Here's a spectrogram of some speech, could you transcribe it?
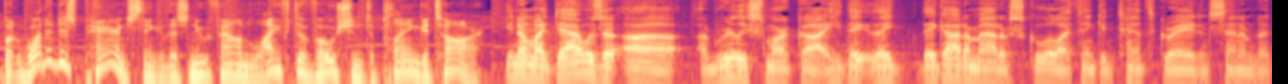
But what did his parents think of this newfound life devotion to playing guitar? You know, my dad was a a, a really smart guy. He, they they they got him out of school, I think, in tenth grade, and sent him to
